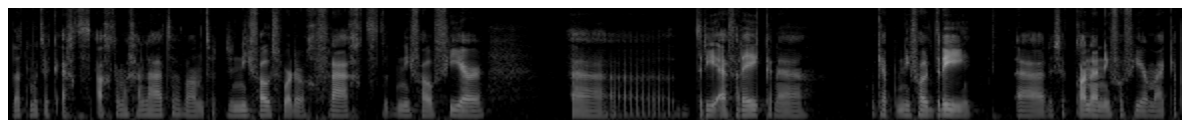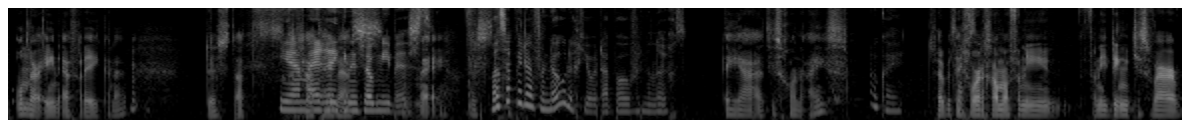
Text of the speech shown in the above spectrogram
dat moet ik echt achter me gaan laten. Want de niveaus worden gevraagd. Niveau 4. eh 3F rekenen. Ik heb niveau 3. Eh, dus ik kan naar niveau 4. Maar ik heb onder 1F rekenen. Hm. Dus dat Ja, gaat mijn rekenen is ook niet best. Nee. Dus Wat heb je daarvoor nodig, joh, daar boven in de lucht? Ja, het is gewoon ijs. Oké. Ze hebben tegenwoordig allemaal van die, van die dingetjes waar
